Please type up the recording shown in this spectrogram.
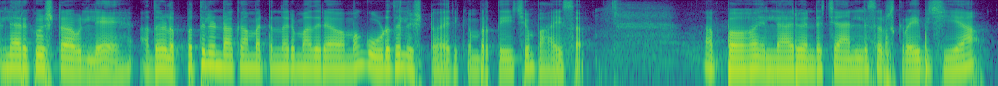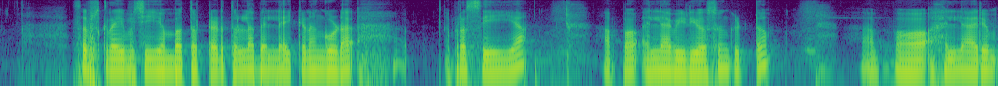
എല്ലാവർക്കും ഇഷ്ടാവില്ലേ? അത് എളുപ്പത്തിൽ ഉണ്ടാക്കാൻ പറ്റുന്ന ഒരു മധുരമാകുമ്പം കൂടുതൽ ഇഷ്ടമായിരിക്കും പ്രത്യേകിച്ചും പായസം. അപ്പോൾ എല്ലാവരും എന്റെ ചാനൽ സബ്സ്ക്രൈബ് ചെയ്യുക. സബ്സ്ക്രൈബ് ചെയ്യുമ്പോൾ തൊട്ടടുത്തുള്ള ബെല്ലൈക്കണും കൂടെ പ്രസ് ചെയ്യുക. അപ്പോൾ എല്ലാ വീഡിയോസും കിട്ടും. അപ്പോൾ എല്ലാവരും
